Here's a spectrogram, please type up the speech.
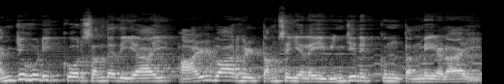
அஞ்சுகுடிக்கோர் சந்ததியாய் ஆழ்வார்கள் தம் செயலை விஞ்சி நிற்கும் தன்மைகளாய்.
